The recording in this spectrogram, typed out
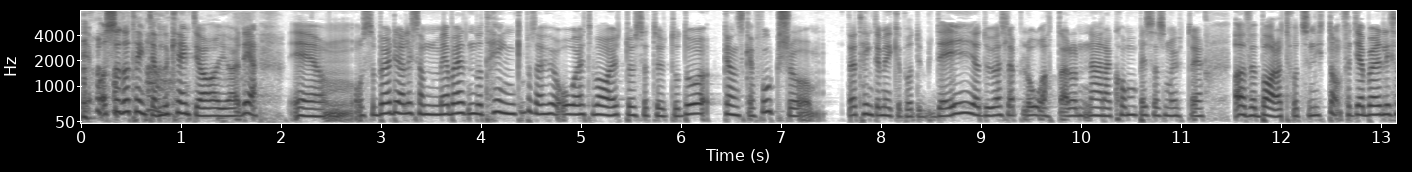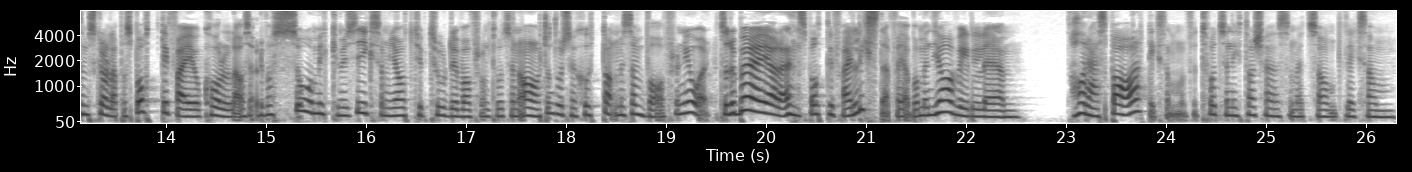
Eh, så då tänkte jag, men då kan inte jag göra det. Ehm, och så började jag liksom, men jag började ändå tänka på så här, hur året varit och sett ut. Och då ganska fort så, jag tänkte mycket på typ dig, och du har släppt låtar och nära kompisar som har gjort det. Över bara 2019. För att jag började liksom scrolla på Spotify och kolla. Och, så, och det var så mycket musik som jag typ trodde var från 2018, 2017, men som var från i år. Så då började jag göra en Spotify-lista. För jag bara, men jag vill... Eh, ha det här sparat. Liksom. För 2019 känns som ett sånt liksom,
